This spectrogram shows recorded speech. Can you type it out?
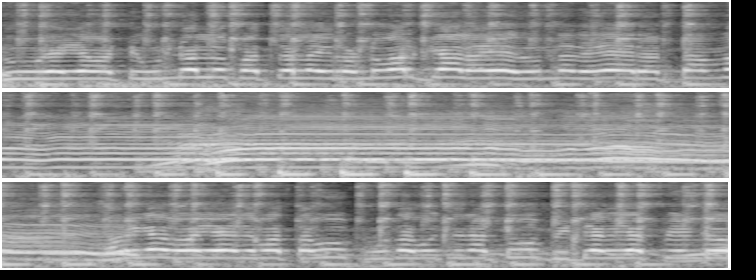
నువ్వేయబట్టి ఉండళ్ళు పచ్చళ్ళ ఈ రెండు వర్గాల ఏది ఉన్నదే రత్నమ్మ. సరిగా పోయేది మొత్తము పూత కూర్చున్నట్టు బిడ్డకు చెప్పిండు.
